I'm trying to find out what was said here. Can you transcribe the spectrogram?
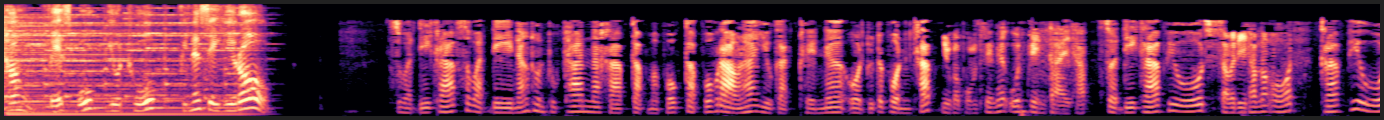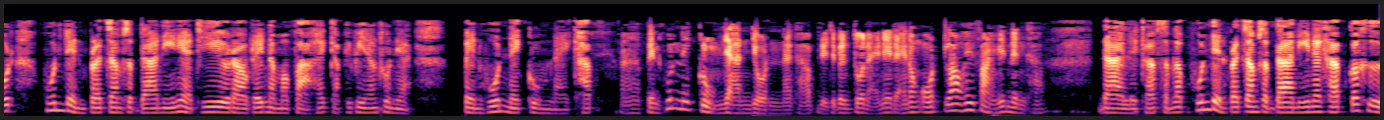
ช่อง Facebook YouTube Finance Hero สวัสดีครับ สวัสดีนักลงทุนทุกท่านนะครับ กลับมาพบกับพวกเรานะฮะอยู่กับเทรนเนอร์โอ๊ตยุทธพลครับ อยู่กับผมเทรนเนอร์อู๊ดเกรียงไกรครับ สวัสดีครับพี่อู๊ดสวัสดีครับน้องโอ๊ตครับพี่อู๊ดหุ้นเด่นประจำสัปดาห์นี้เนี่ยที่เราได้นำมาฝากให้กับพี่ๆนักลงทุนเนี่ย เป็นหุ้นในกลุ่มไหนครับ อ่า เป็นหุ้นในกลุ่มยานยนต์นะครับ เดี๋ยวจะเป็นตัวไหนเนี่ยเดี๋ยวให้น้องโอ๊ตเล่าให้ฟังนิดนึงครับ ได้เลยครับสำหรับหุ้นเด่นประจำสัปดาห์นี้นะครับ ก็คือ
